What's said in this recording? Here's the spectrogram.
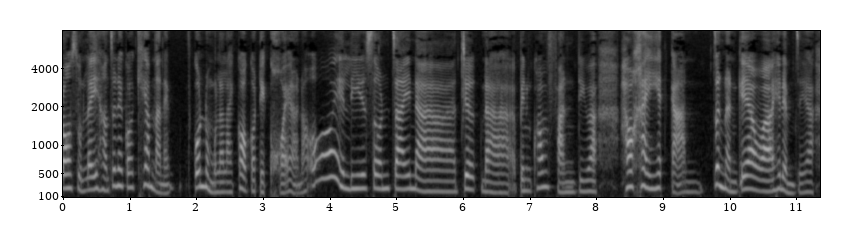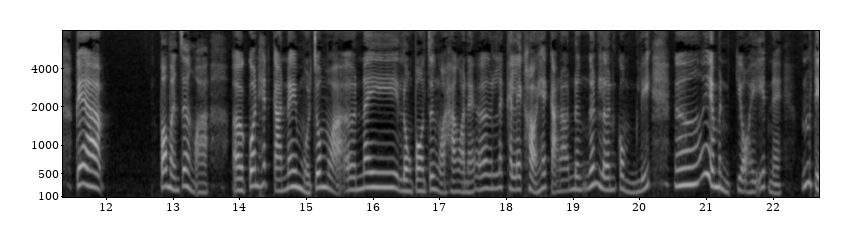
ลองส่วนไรหันจังเนี่ยก็เข้มน่ะเนี่ย ก้นหนุ่มละลายก็ก็เด็กคอยอะเนาะโอ้ยลีสนใจนาเจิกนาเป็นความฝันที่ว่าเฮาใครเหตุการณ์จึงนั้นแกว่าเฮ็ดเดมเจียแกป้อเหมือนเจิงว่าเออก้นเหตุการณ์ในหมู่จุ่มว่าเออในลงปองจึงว่าหางว่าในเออและใครเลยเข้าเหตุการณ์เนึงเงินเลินกลมลิเอ้ยมันเกี่ยวให้อิดแน่มันติ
